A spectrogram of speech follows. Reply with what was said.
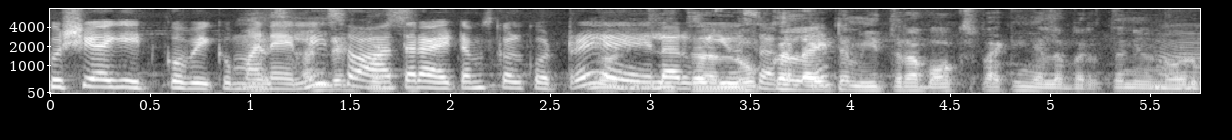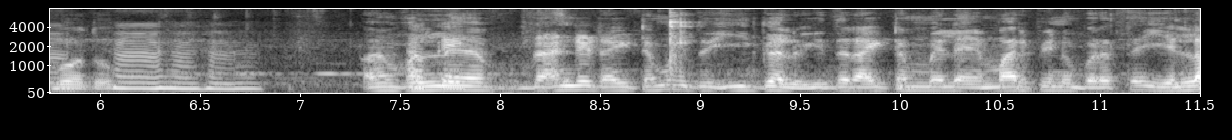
ಖುಷಿಯಾಗಿ ಇಟ್ಕೋಬೇಕು ಮನೆಯಲ್ಲಿ. ಸೊ ಆ ತರ ಐಟಮ್ಸ್ಗಳು ಕೊಟ್ರೆ ಎಲ್ಲರಿಗೂ ಲೋಕಲ್ ಐಟಮ್ ಈ ತರ ಬಾಕ್ಸ್ ಪ್ಯಾಕಿಂಗ್ ಎಲ್ಲ ಬರುತ್ತೆ ನೀವು ನೋಡಬಹುದು ಹ್ಮ್ ಹ್ಮ್ ಹ್ಮ್. ಒಳ್ಳೆ ಬ್ರಾಂಡೆಡ್ ಐಟಮ್ ಇದು ಈಗಲ್ ಇದರ ಐಟಮ್ ಮೇಲೆ ಎಂ ಆರ್ ಪಿನೂ ಬರುತ್ತೆ ಎಲ್ಲ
